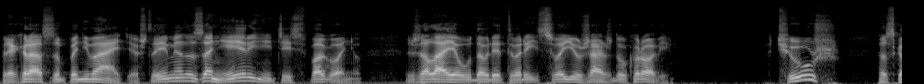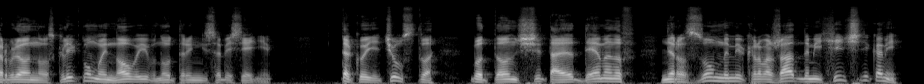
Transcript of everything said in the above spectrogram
прекрасно понимаете, что именно за ней ринетесь в погоню, желая удовлетворить свою жажду крови. «Чушь!» — оскорбленно воскликнул мой новый внутренний собеседник. «Такое чувство, будто он считает демонов неразумными кровожадными хищниками,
